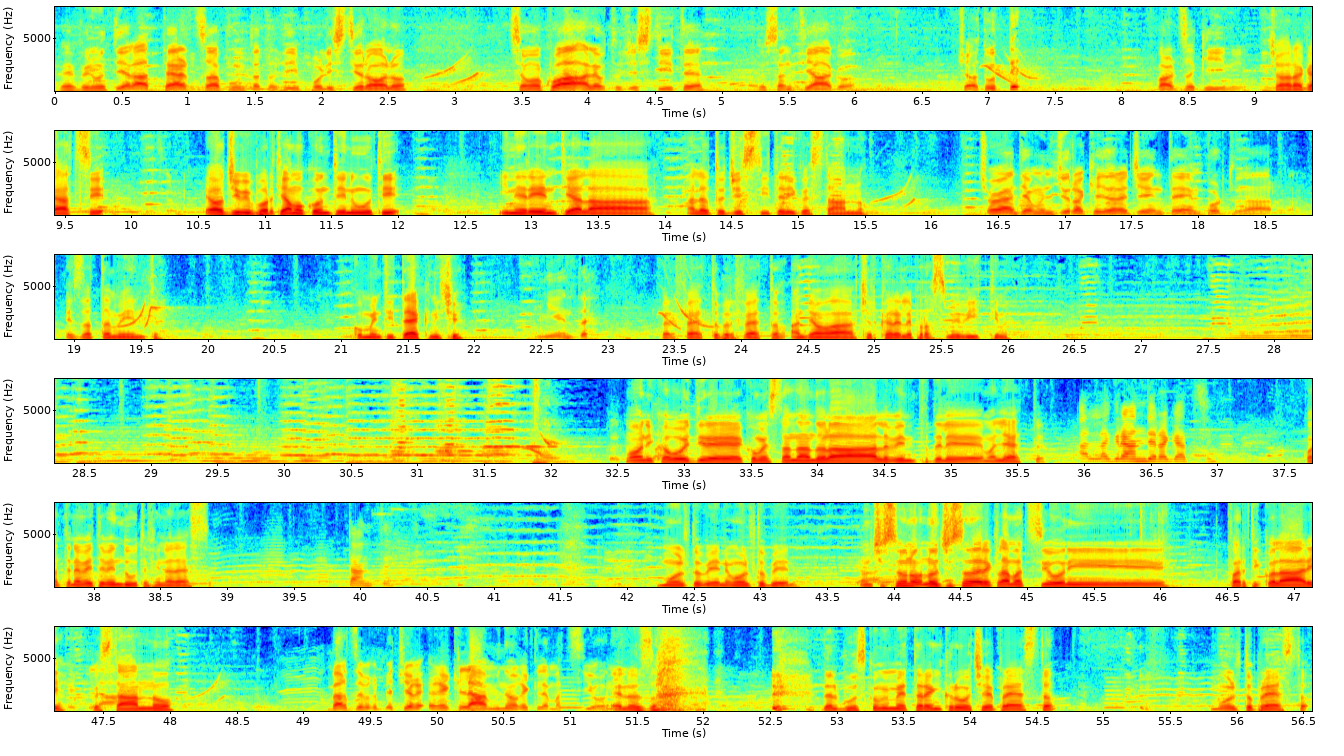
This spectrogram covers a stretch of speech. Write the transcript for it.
Benvenuti alla terza puntata di Polistirolo. Siamo qua alle autogestite di Santiago. Ciao a tutti. Barzacchini. Ciao ragazzi. E oggi vi portiamo contenuti inerenti alla, alle autogestite di quest'anno. Cioè andiamo in giro a chiedere gente e importunarla. Esattamente. Commenti tecnici? Niente. Perfetto, perfetto. Andiamo a cercare le prossime vittime. Monica, vuoi dire come sta andando la, la vendita delle magliette? Alla grande ragazzi, Quante ne avete vendute fino adesso? tante. Molto bene, molto bene. Non ci sono, non ci sono reclamazioni particolari quest'anno? Barza per piacere reclami, non reclamazioni. E lo so. Dal busco mi metterà in croce presto. Molto presto.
